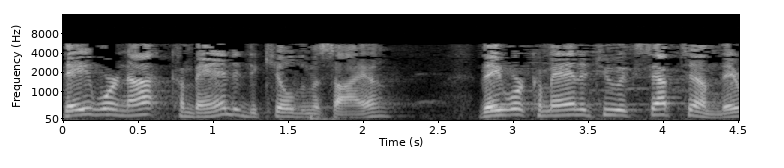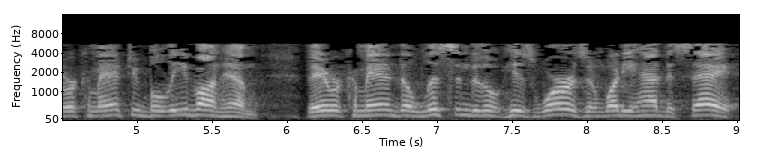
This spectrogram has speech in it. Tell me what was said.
they were not commanded to kill the Messiah. They were commanded to accept him. They were commanded to believe on him. They were commanded to listen to the, his words and what he had to say,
